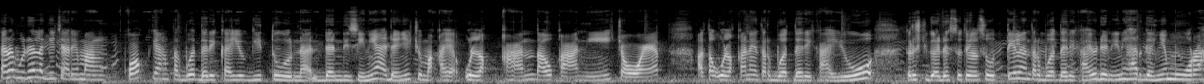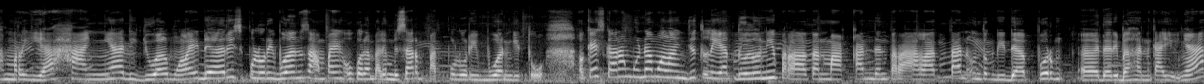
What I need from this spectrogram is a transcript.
karena bunda lagi cari mangkok yang terbuat dari kayu gitu. Nah dan di sini adanya cuma kayak ulekan tahu kan nih cowet atau ulekan yang terbuat dari kayu. Terus juga ada sutil-sutil yang terbuat dari kayu dan ini harga harganya murah meriah hanya dijual mulai dari 10 ribuan sampai yang ukuran paling besar 40 ribuan gitu. Oke sekarang bunda mau lanjut lihat dulu nih peralatan makan dan peralatan untuk di dapur e, dari bahan kayunya.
